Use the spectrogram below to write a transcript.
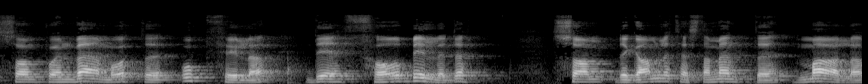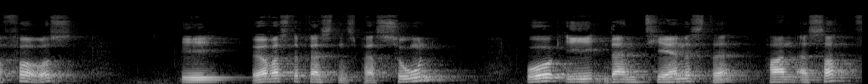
som på enhver måte oppfyller det forbildet som Det gamle testamentet maler for oss i øversteprestens person og i den tjeneste han er satt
